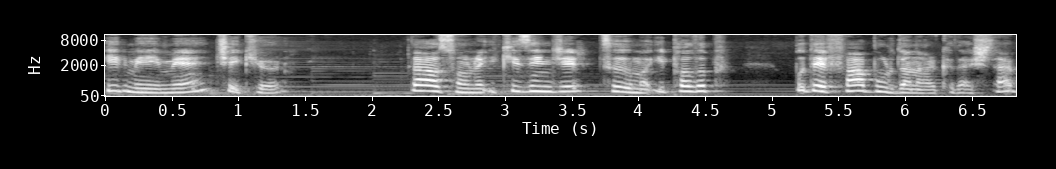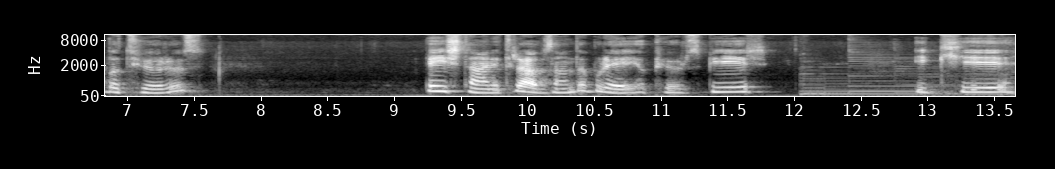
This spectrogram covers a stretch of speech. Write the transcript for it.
ilmeğimi çekiyorum. Daha sonra 2 zincir tığıma ip alıp bu defa buradan arkadaşlar batıyoruz. 5 tane trabzan da buraya yapıyoruz. 1 2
